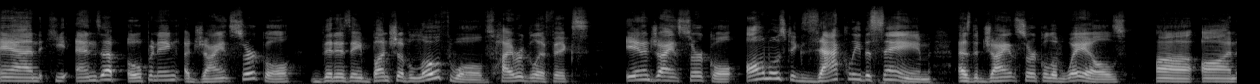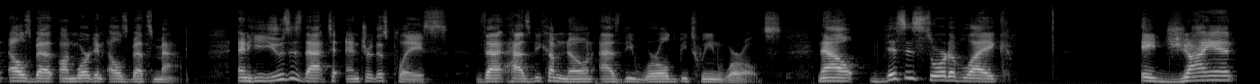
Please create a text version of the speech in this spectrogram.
And he ends up opening a giant circle that is a bunch of Loth wolves, hieroglyphics, in a giant circle, almost exactly the same as the giant circle of whales uh, on Elsbeth on Morgan Elsbeth's map, and he uses that to enter this place that has become known as the world between worlds. Now, this is sort of like a giant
